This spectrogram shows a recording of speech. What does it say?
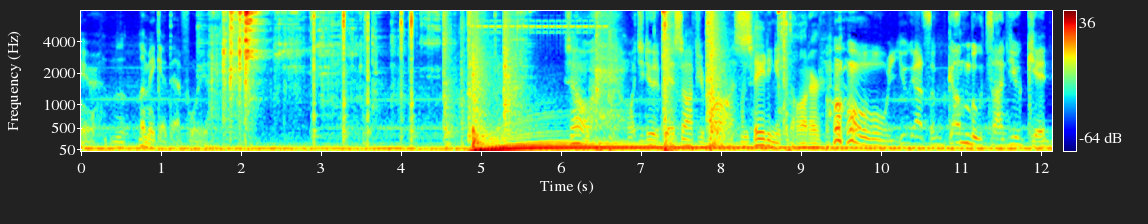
here, l- let me get that for you. So, what'd you do to piss off your boss? I'm boss? dating his daughter. Oh, you got some gumboots on you, kid.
